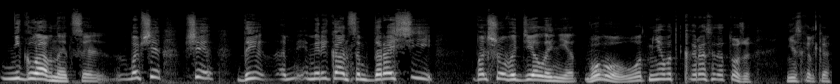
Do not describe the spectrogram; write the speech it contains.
не главная цель. Вообще, вообще да и ам- американцам до России большого дела нет. Ну, Во-во, вот меня вот как раз это тоже несколько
